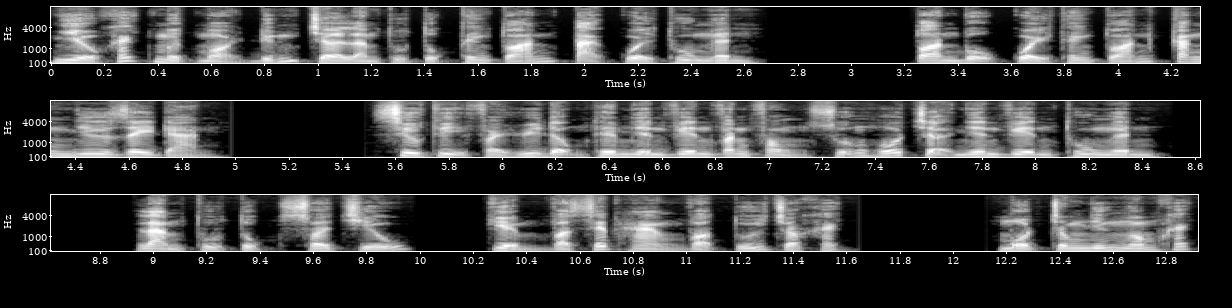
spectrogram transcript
Nhiều khách mệt mỏi đứng chờ làm thủ tục thanh toán tại quầy thu ngân. Toàn bộ quầy thanh toán căng như dây đàn. Siêu thị phải huy động thêm nhân viên văn phòng xuống hỗ trợ nhân viên thu ngân, làm thủ tục soi chiếu, kiểm và xếp hàng vào túi cho khách. Một trong những nhóm khách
